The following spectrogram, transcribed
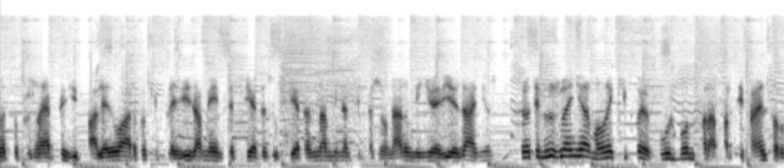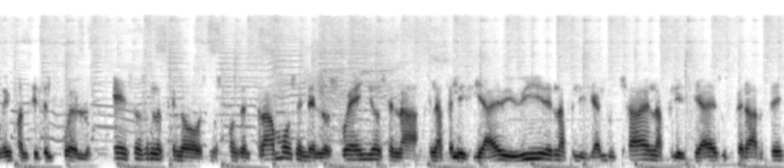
nuestro personaje principal, Eduardo, que precisamente pierde su pierna en una mina antipersonal, un niño de 10 años, pero tiene un sueño de armar un equipo de fútbol para participar en el torneo infantil del pueblo. Eso es en lo que nos, concentramos, en, los sueños, en la, en la felicidad de vivir, en la felicidad de luchar, en la felicidad de superarte,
